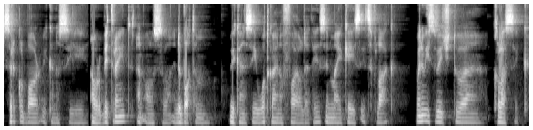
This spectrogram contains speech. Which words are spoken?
circle bar, we can see our bitrate and also in the bottom we can see what kind of file that is. In my case, it's FLAC. When we switch to a classic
